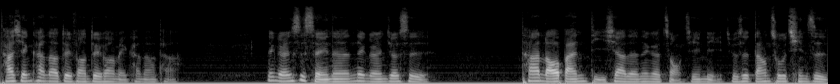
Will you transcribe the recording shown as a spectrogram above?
他先看到对方，对方没看到他。那个人是谁呢？那个人就是他老板底下的那个总经理，就是当初亲自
